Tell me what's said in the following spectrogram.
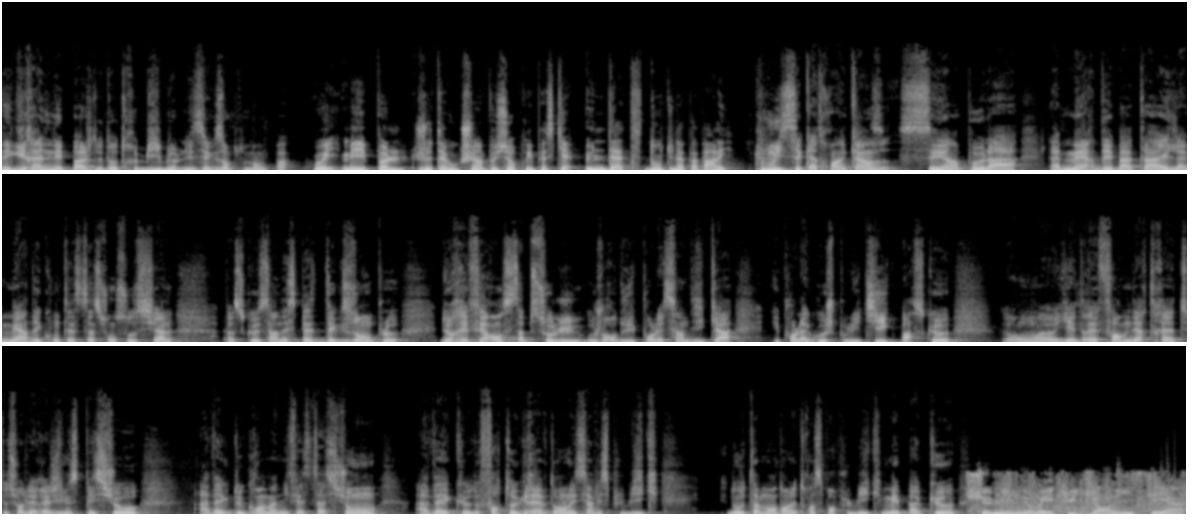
égrène les pages de notre Bible, les exemples ne manquent pas. Oui, mais Paul, je t'avoue que je suis un peu surpris parce qu'il y a une date dont tu n'as pas parlé. Oui, c'est 95, c'est un peu la, mère des batailles, la mère des contestations sociales, parce que c'est un espèce d'exemple de référence absolue aujourd'hui pour les syndicats et pour la gauche politique, parce que euh, il y a une réforme des retraites sur les régimes spéciaux, avec de grandes manifestations, avec de fortes grèves dans les services publics notamment dans les transports publics, mais pas que. Cheminots, étudiants, lycéens,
